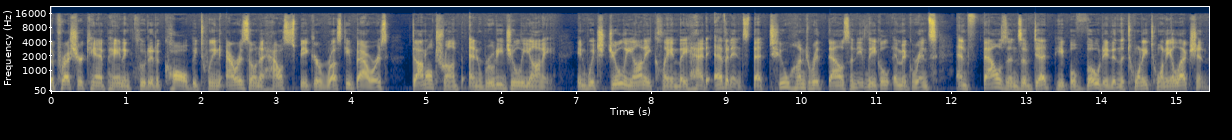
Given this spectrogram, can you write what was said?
The pressure campaign included a call between Arizona House Speaker Rusty Bowers, Donald Trump, and Rudy Giuliani, in which Giuliani claimed they had evidence that 200,000 illegal immigrants and thousands of dead people voted in the 2020 election.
